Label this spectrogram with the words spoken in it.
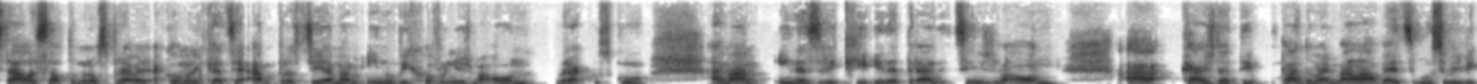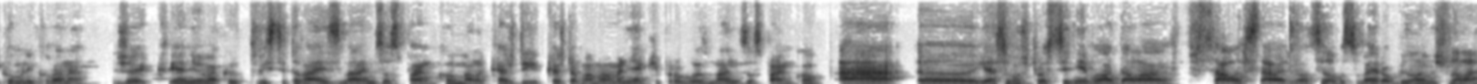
Stále sa o tom rozprávať a komunikácia. A proste ja mám inú výchovu, než má on v Rakúsku a mám iné zvyky, iné tradície, než má on. A každá tým pádom aj malá vec musí byť vykomunikovaná. Že ja neviem, ako vy ste to mali s malým so spánkom, ale každý, každá mama má nejaký problém s malým so spánkom. A uh, ja som už proste nevládala stále vstávať v noci, lebo som aj robila už veľa.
